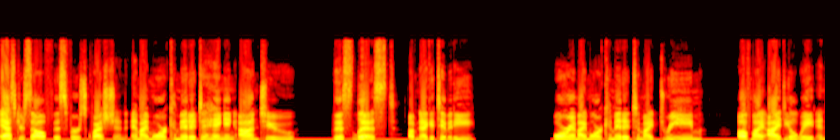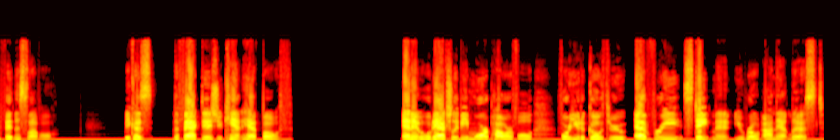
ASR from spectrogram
Ask yourself this first question Am I more committed to hanging on to this list of negativity, or am I more committed to my dream of my ideal weight and fitness level. Because the fact is, you can't have both. And it would actually be more powerful for you to go through every statement you wrote on that list.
